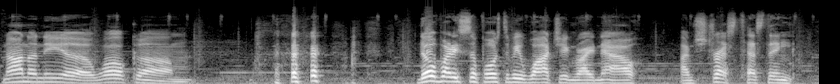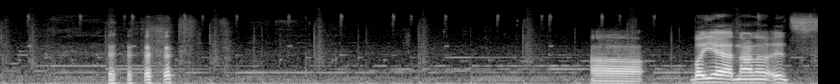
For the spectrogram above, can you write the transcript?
Nana Nia, welcome. Nobody's supposed to be watching right now. I'm stress testing. uh, but yeah, Nana, it's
